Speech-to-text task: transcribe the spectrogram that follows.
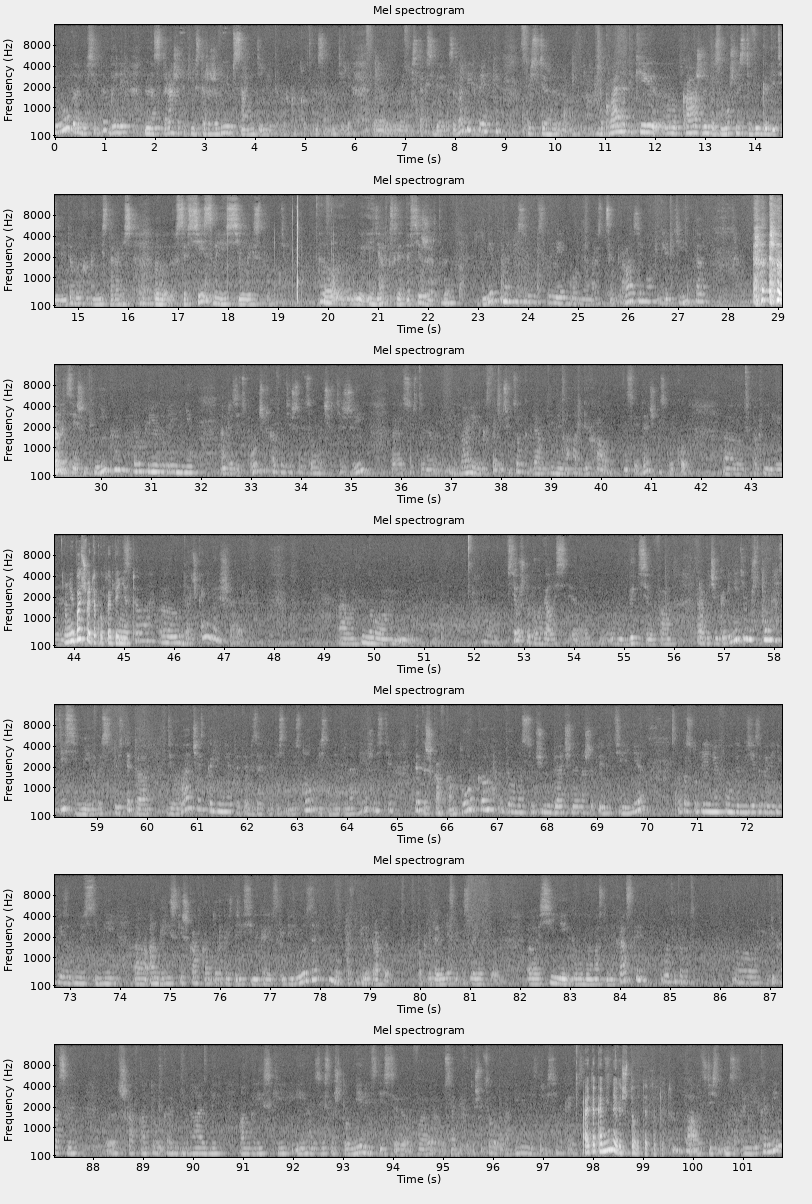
Беловы, они всегда были на страже такими сторожевыми псами Демидовых, как на самом деле так себя называли их предки. То есть э, буквально-таки э, каждую возможность выгоды Демидовых они старались со всей своей силой исполнить. Идя, так сказать, на все жертвы. Меты написаны в столе, горные образцы Празимов, Гетита, подсвечник Ника того периода времени, образец почерка Фотия Швецова, чертежи. Э, собственно, едва ли господин Швецов, когда вот именно отдыхал на своей даче, поскольку э, вот по книге... У небольшой такой кабинет. Э, дачка небольшая. Но все, что полагалось быть в рабочем кабинете мужском, здесь имелось. То есть это деловая часть кабинета, это обязательно письменный стол, письменные принадлежности, это шкаф-конторка, это у нас очень удачное наше приобретение поступление в фонды музея-заповедника из одной из семей, э, английский шкаф-конторка из древесины карельской березы, ну, поступила, правда, покрытая на несколько слоев э, синей и голубой масляной краской. Вот это вот э, прекрасный шкаф-конторка, оригинальный, английский. И нам известно, что мебель здесь э, в усадьбе Фотишвецова была именно из древесины корейской. А это камин или что вот это тут? Да, вот здесь мы сохранили камин.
